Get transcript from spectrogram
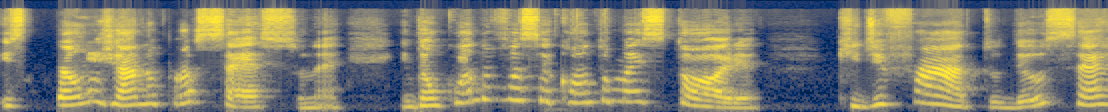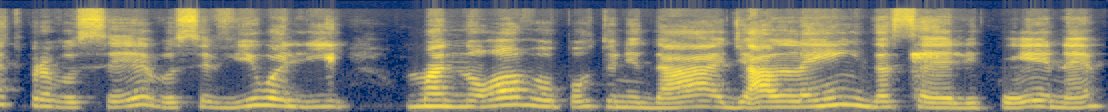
estão já no processo, né? Então, quando você conta uma história que de fato deu certo para você, você viu ali uma nova oportunidade além da CLT, né?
